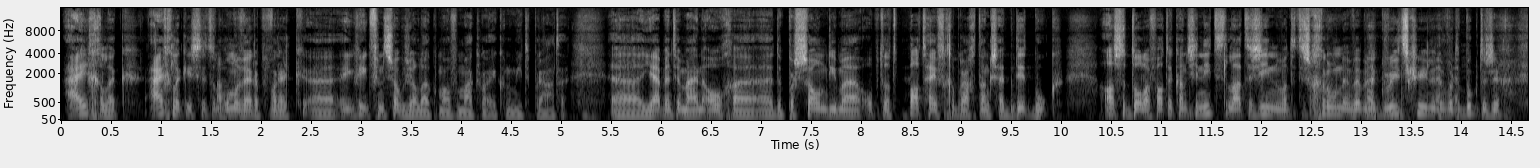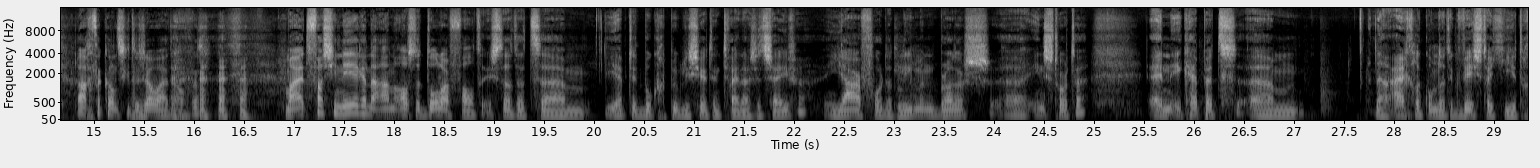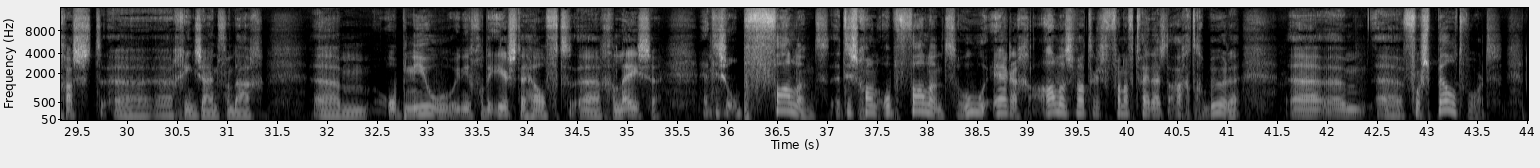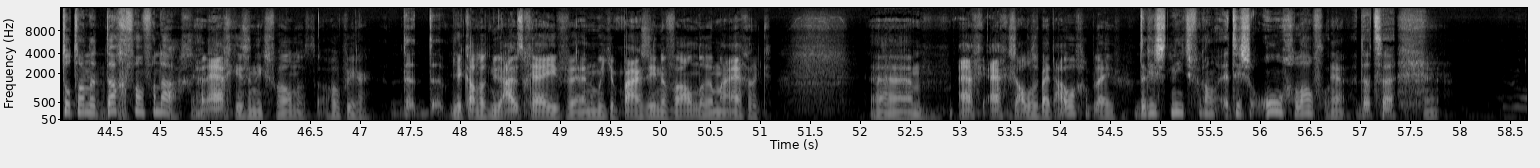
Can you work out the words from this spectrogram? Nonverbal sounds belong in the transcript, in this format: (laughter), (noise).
eigenlijk... Eigenlijk is dit een Ah. onderwerp waar ik, eh, ik... Ik vind het sowieso leuk om over macro-economie te praten. Eh, jij bent in mijn ogen eh, de persoon die me op dat pad heeft gebracht dankzij dit boek. Als het dollar valt. Ik kan het je niet laten zien, want het is groen en we hebben een green screen en dan wordt het boek te zeggen. De achterkant ziet er zo uit overigens. (laughs) Maar het fascinerende aan Als de dollar valt is dat het... ehm, je hebt dit boek gepubliceerd in 2007. Een jaar voordat Lehman Brothers instortte. En ik heb het... ehm, nou, eigenlijk omdat ik wist dat je hier te gast eh, eh, ging zijn vandaag... ehm, opnieuw, in ieder geval de eerste helft, eh, gelezen. En het is opvallend. Het is gewoon opvallend hoe erg alles wat er vanaf 2008 gebeurde... eh, ehm, eh, voorspeld wordt. Tot aan de dag van vandaag. Ja, en eigenlijk is er niks veranderd, ook weer. De- de- Je kan het nu uitgeven en dan moet je een paar zinnen veranderen, maar eigenlijk, eigenlijk, eigenlijk is alles bij het oude gebleven. Er is niets veranderd. Het is ongelooflijk. Ja. Dat, eh, Ja.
